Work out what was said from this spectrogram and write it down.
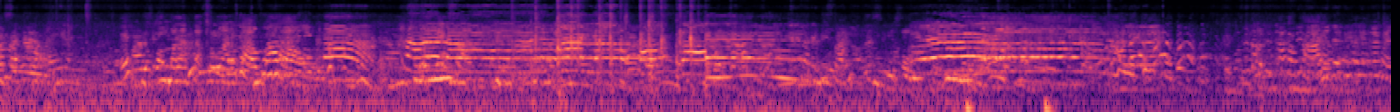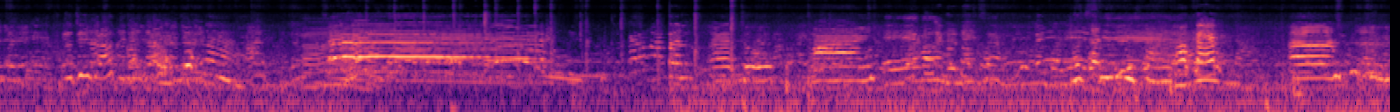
Eh, lu kok malah tak keluar kau kau. Uh, to my Eh, bang Indonesia. Oke. Eh,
